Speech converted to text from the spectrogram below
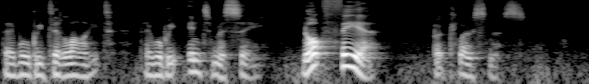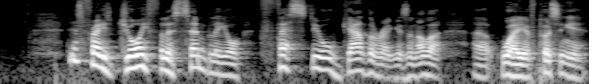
there will be delight, there will be intimacy. Not fear, but closeness. This phrase, joyful assembly or festal gathering, is another uh, way of putting it.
